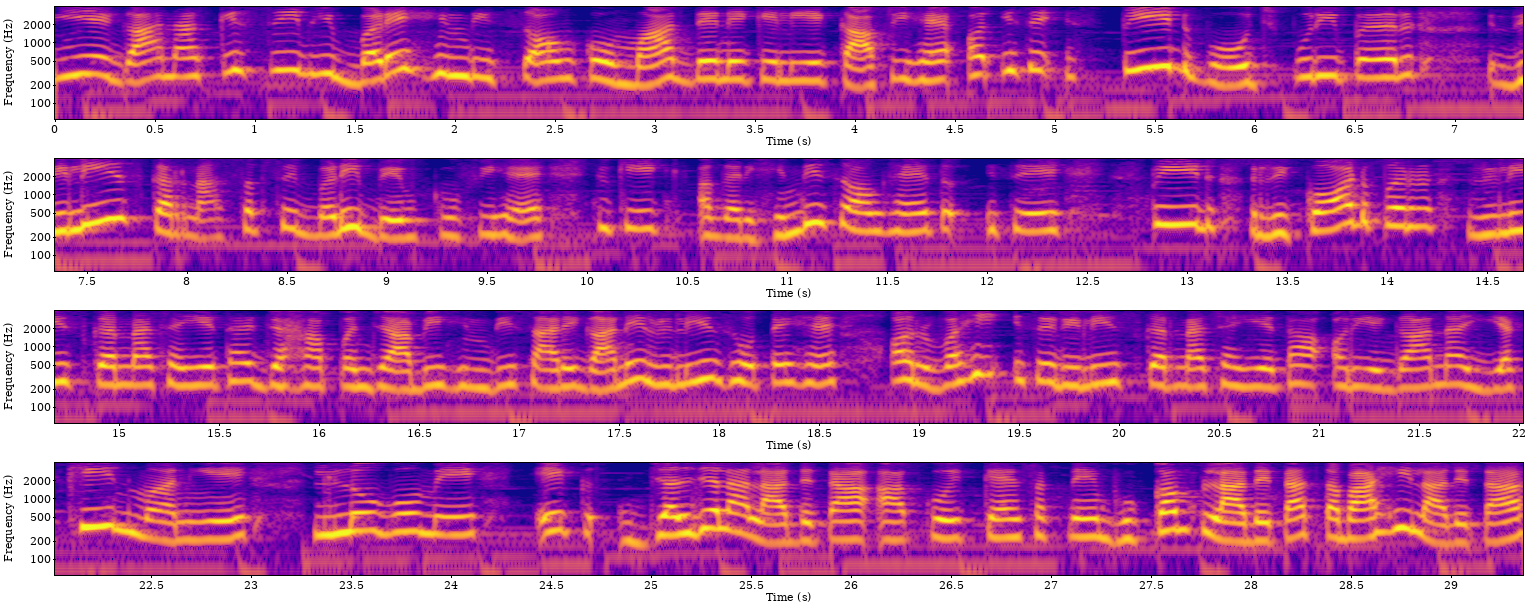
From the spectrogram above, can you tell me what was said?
ये गाना किसी भी बड़े हिंदी सॉन्ग को मात देने के लिए काफ़ी है और इसे स्पीड भोजपुरी पर रिलीज़ करना सबसे बड़ी बेवकूफ़ी है, क्योंकि एक अगर हिंदी सॉन्ग है तो इसे स्पीड रिकॉर्ड पर रिलीज़ करना चाहिए था, जहाँ पंजाबी, हिंदी सारे गाने रिलीज़ होते हैं, और वहीं इसे रिलीज़ करना चाहिए था, और ये गाना यकीन मानिए, लोगों में एक जलजला ला देता, आपको एक कह सकते हैं भूकंप ला देता, तबाही ला देता।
